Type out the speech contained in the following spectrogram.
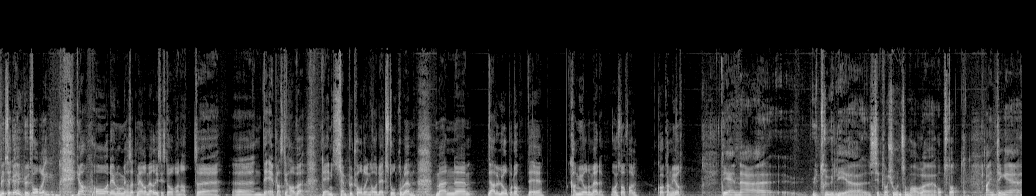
Blitt en kjempeutfordring. Ja, og det er noe vi har sett mer og mer de siste årene. At eh, det er plast i havet. Det er en kjempeutfordring, og det er et stort problem. Men eh, det alle lurer på da, det er kan vi gjøre noe med det? Og i så fall, hva kan vi gjøre? Det er en utrolig eh, situasjon som har eh, oppstått. Én ting er,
